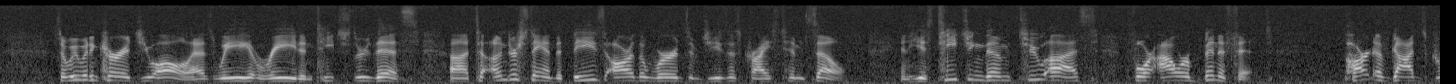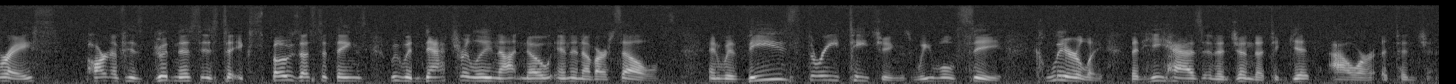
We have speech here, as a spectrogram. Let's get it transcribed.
So, we would encourage you all as we read and teach through this uh, to understand that these are the words of Jesus Christ Himself. And He is teaching them to us for our benefit. Part of God's grace, part of His goodness, is to expose us to things we would naturally not know in and of ourselves. And with these three teachings, we will see clearly that he has an agenda to get our attention.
